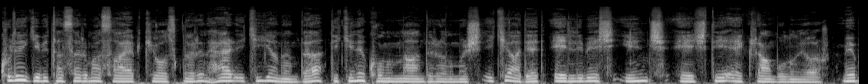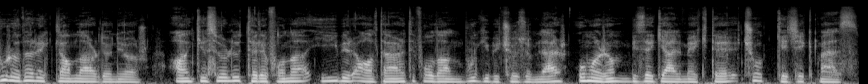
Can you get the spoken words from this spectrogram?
Kule gibi tasarıma sahip kioskların her iki yanında dikine konumlandırılmış 2 adet 55 inç HD ekran bulunuyor ve burada reklamlar dönüyor. Ankesörlü telefona iyi bir alternatif olan bu gibi çözümler umarım bize gelmekte çok gecikmez.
